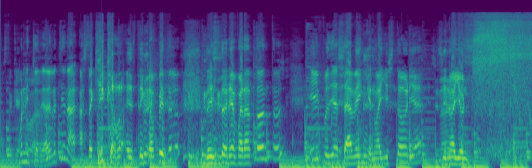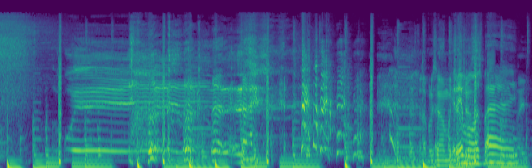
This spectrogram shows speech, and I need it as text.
Hasta aquí bonito acaba- día de la tienda. Hasta aquí acaba este capítulo de Historia para Tontos. Y pues ya saben que no hay historia Si no si no hay- hay un. Hasta la próxima, Los muchachos. queremos, bye. Bye.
